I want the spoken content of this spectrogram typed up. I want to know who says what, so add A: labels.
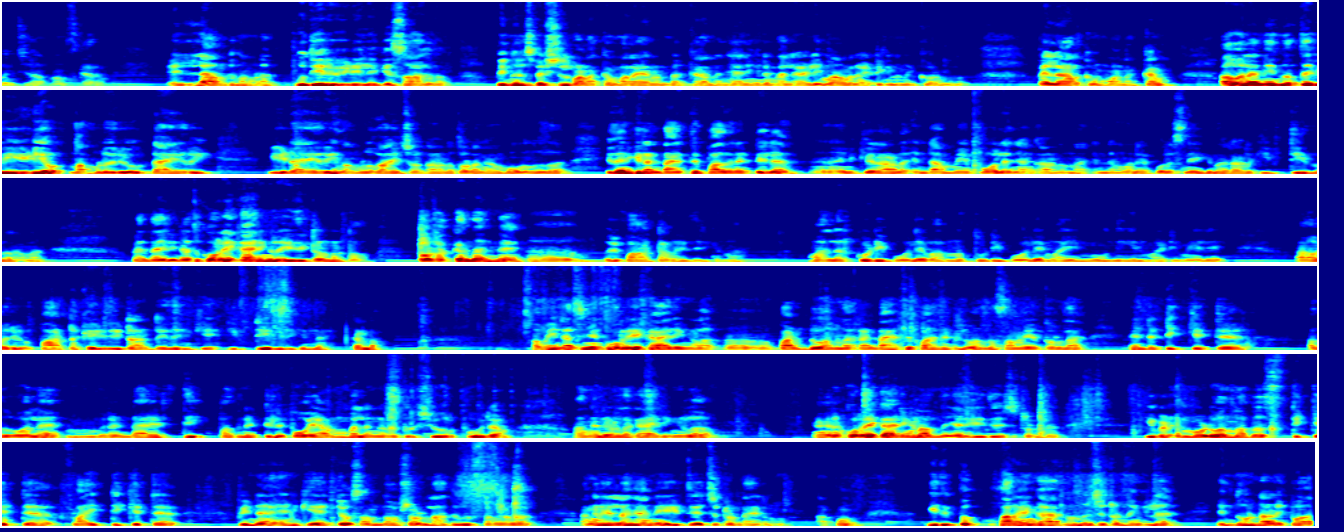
A: കൊഞ്ച നമസ്കാരം. എല്ലാവർക്കും നമ്മുടെ പുതിയൊരു വീഡിയോയിലേക്ക് സ്വാഗതം. പിന്നെ ഒരു സ്പെഷ്യൽ വണക്കം പറയാനുണ്ട്. കാരണം ഞാനിങ്ങനെ മലയാളി മാമനായിട്ട് ഇങ്ങനെ നിൽക്കുവാണല്ലോ അപ്പം എല്ലാവർക്കും വണക്കം. അതുപോലെ തന്നെ ഇന്നത്തെ വീഡിയോ നമ്മളൊരു ഡയറി ഈ ഡയറി നമ്മൾ വായിച്ചുകൊണ്ടാണ് തുടങ്ങാൻ പോകുന്നത്. ഇതെനിക്ക് രണ്ടായിരത്തി പതിനെട്ടിൽ എനിക്കൊരാൾ എന്റെ അമ്മയെ പോലെ ഞാൻ കാണുന്ന എന്റെ മോനെ പോലെ സ്നേഹിക്കുന്ന ഒരാൾ ഗിഫ്റ്റ് ചെയ്തതാണ്. അപ്പം എന്തായാലും ഇതിനകത്ത് കുറേ കാര്യങ്ങൾ എഴുതിയിട്ടുണ്ട് കേട്ടോ. തുടക്കം തന്നെ ഒരു പാട്ടാണ് എഴുതിയിരിക്കുന്നത്. മലർക്കൊടി പോലെ വർണത്തുടി പോലെ മയങ്ങൂ നീൻ മടിമേലെ. ആ ഒരു പാട്ടൊക്കെ എഴുതിയിട്ടാണ് ട്ടോ ഇത് എനിക്ക് ഗിഫ്റ്റ് ചെയ്തിരിക്കുന്നത് കണ്ട? അപ്പോൾ ഇതിനകത്ത് ഞാൻ കുറേ കാര്യങ്ങൾ പണ്ട് വന്ന രണ്ടായിരത്തി പതിനെട്ടിൽ വന്ന സമയത്തുള്ള എന്റെ ടിക്കറ്റ് അതുപോലെ രണ്ടായിരത്തി പതിനെട്ടിൽ പോയ അമ്പലങ്ങൾ തൃശ്ശൂർ പൂരം അങ്ങനെയുള്ള കാര്യങ്ങൾ അങ്ങനെ കുറേ കാര്യങ്ങൾ അന്ന് ഞാൻ എഴുതി വെച്ചിട്ടുണ്ട്. ഇവിടെ ഇങ്ങോട്ട് വന്ന ബസ് ടിക്കറ്റ് ഫ്ലൈറ്റ് ടിക്കറ്റ് പിന്നെ എനിക്ക് ഏറ്റവും സന്തോഷമുള്ള ദിവസങ്ങൾ അങ്ങനെയെല്ലാം ഞാൻ എഴുതി വെച്ചിട്ടുണ്ടായിരുന്നു. അപ്പം ഇതിപ്പോൾ പറയാൻ കാരണം എന്ന് വെച്ചിട്ടുണ്ടെങ്കിൽ എന്തുകൊണ്ടാണ് ഇപ്പോൾ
